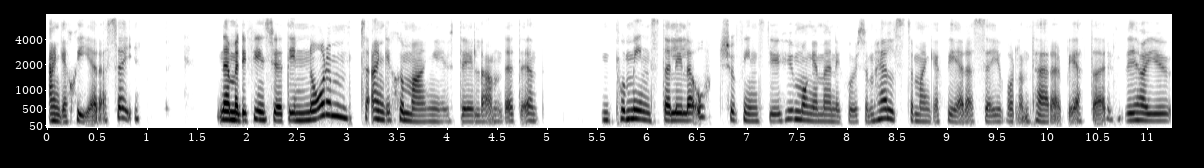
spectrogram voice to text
engagerar sig. Nej, men det finns ju ett enormt engagemang ute i landet. På minsta lilla ort så finns det ju hur många människor som helst som engagerar sig och volontärarbetar. Vi har ju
